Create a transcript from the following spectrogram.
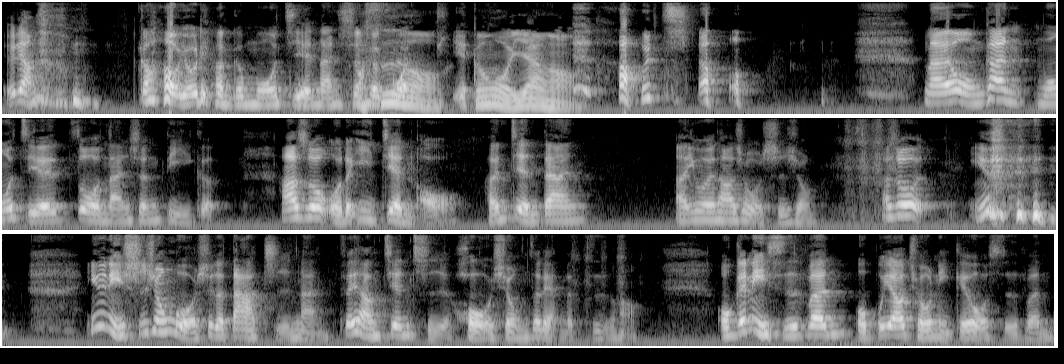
有两个，刚好有两个摩羯男生哦，的观点，，跟我一样哦。好巧。来，我们看摩羯座男生第一个，他说我的意见哦，很简单啊，因为他是我师兄。他说，因为因为你师兄我是个大直男，非常坚持“吼熊”这两个字哈。我给你十分，我不要求你给我十分，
